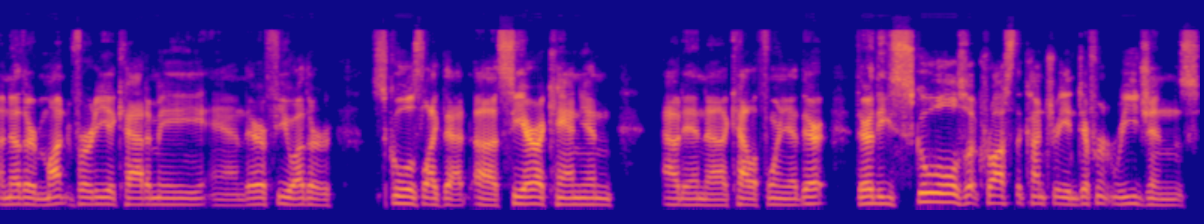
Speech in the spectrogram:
another Montverde Academy, and there are a few other schools like that. Uh, Sierra Canyon out in uh, California. There, there are these schools across the country in different regions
